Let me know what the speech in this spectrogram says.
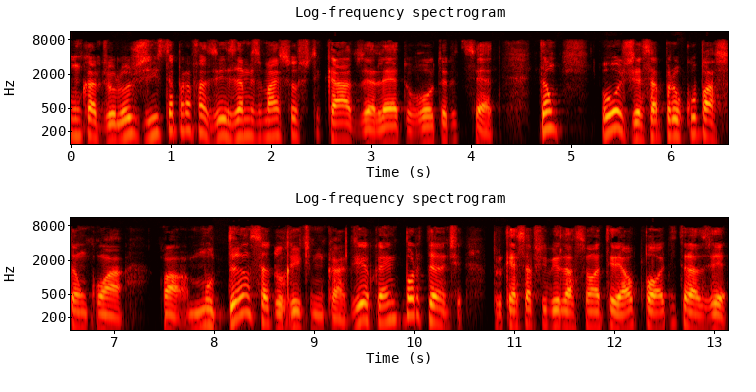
um cardiologista para fazer exames mais sofisticados, eletro, rotor, etc. Então, hoje, essa preocupação com a com a mudança do ritmo cardíaco é importante, porque essa fibrilação arterial pode trazer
